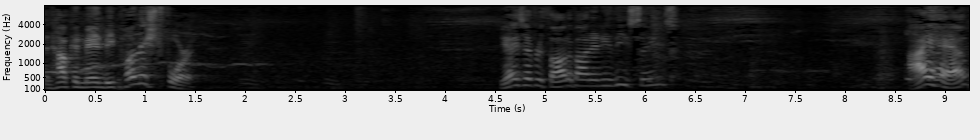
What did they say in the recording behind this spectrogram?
And how can man be punished for it? You guys ever thought about any of these things? I have.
